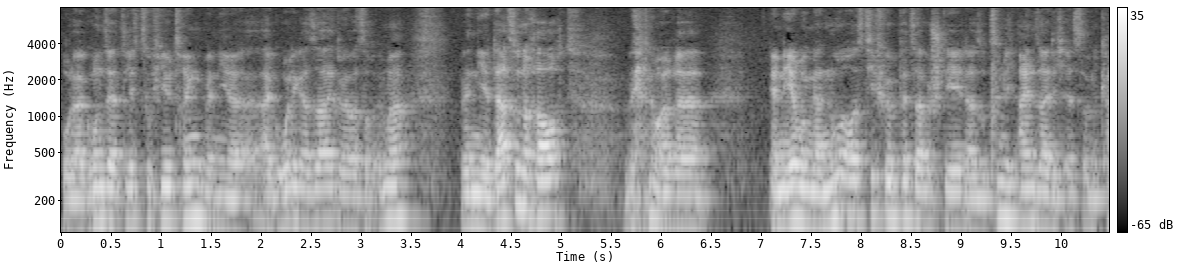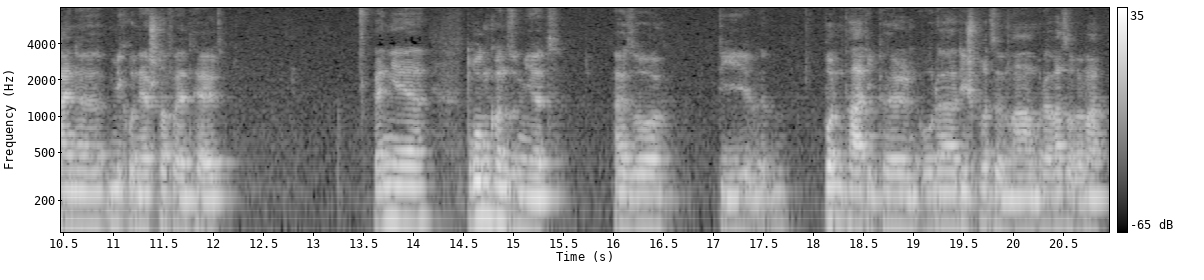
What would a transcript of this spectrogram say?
oder grundsätzlich zu viel trinkt, wenn ihr Alkoholiker seid oder was auch immer, wenn ihr dazu noch raucht, wenn eure Ernährung dann nur aus Tiefkühlpizza besteht, also ziemlich einseitig ist und keine Mikronährstoffe enthält, wenn ihr Drogen konsumiert, also die bunten Partypillen oder die Spritze im Arm oder was auch immer,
